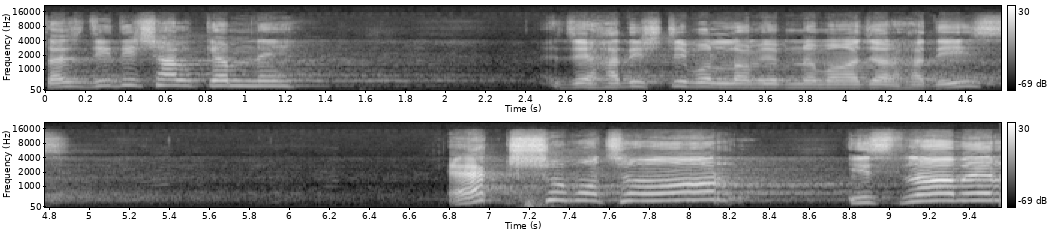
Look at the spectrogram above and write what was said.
তাজদিদি সাল কেমনে? যে হাদিসটি বললাম, ইবনে মাজার হাদিস, একশো বছর ইসলামের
